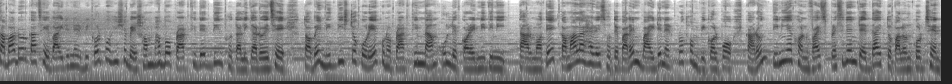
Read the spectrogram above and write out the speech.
সাবাডোর কাছে বাইডেনের বিকল্প হিসেবে সম্ভাব্য প্রার্থীদের দীর্ঘ তালিকা রয়েছে। তবে নির্দিষ্ট করে কোনো প্রার্থীর নাম উল্লেখ করেননি তিনি। তার মতে, কামালা হ্যারিস হতে পারেন বাইডেনের প্রথম বিকল্প, কারণ তিনি এখন ভাইস প্রেসিডেন্টের দায়িত্ব পালন করছেন।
